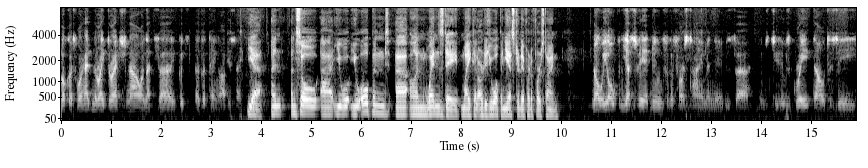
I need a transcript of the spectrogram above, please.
look, us, we're heading the right direction now, and that's uh, good, a good thing, obviously. Yeah, and and so uh, you you opened uh, on Wednesday, Michael, or did you open yesterday for the first time? No, we opened yesterday at noon for the first time, and it was uh, it was it was great now to see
